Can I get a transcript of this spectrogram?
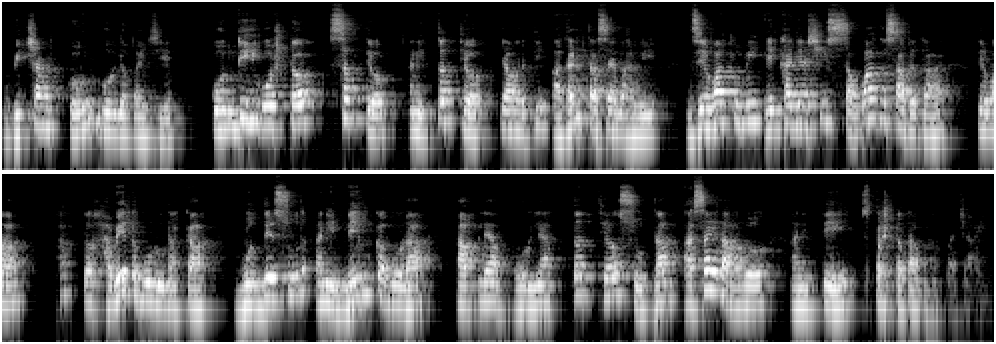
विचार करून बोललं पाहिजे. कोणतीही गोष्ट सत्य आणि तथ्य यावरती आधारित असायला हवी. जेव्हा तुम्ही एखाद्याशी संवाद साधता तेव्हा फक्त हवेत बोलू नका. मुद्देसूद आणि नेमकं बोला. आपल्या बोलण्यात तथ्य सुद्धा असायला हवं आणि ते स्पष्टता महत्वाची आहे.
